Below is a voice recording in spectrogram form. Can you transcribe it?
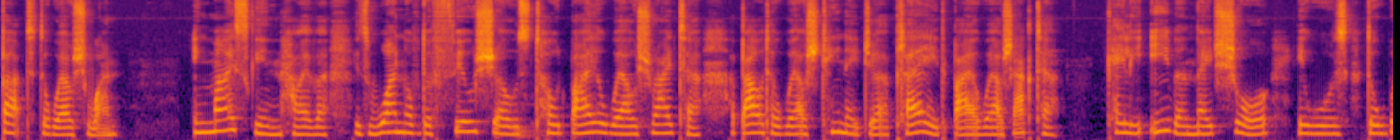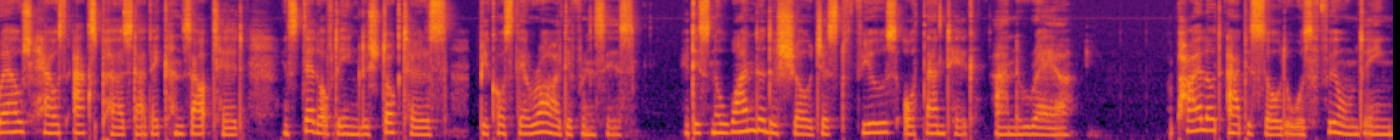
but the Welsh one. In My Skin, however, is one of the few shows told by a Welsh writer about a Welsh teenager played by a Welsh actor. Kayleigh even made sure it was the Welsh health experts that they consulted instead of the English doctors because there are differences. It is no wonder the show just feels authentic and rare. A pilot episode was filmed in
